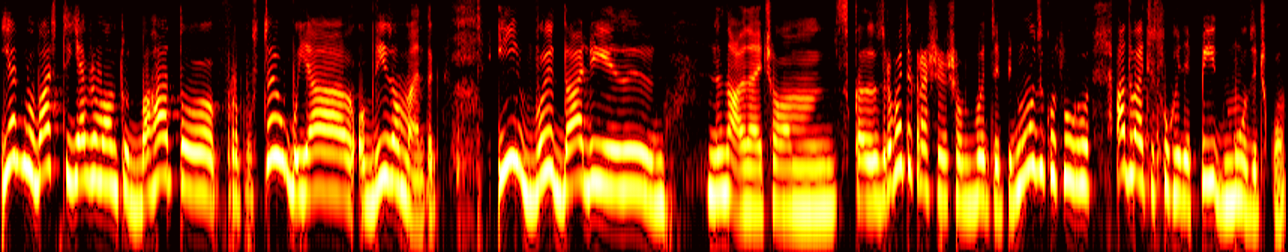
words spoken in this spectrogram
Як ви бачите, я вже вам тут багато пропустив, бо я обрізав ментик. І ви далі е, не знаю навіть, що вам зробити краще, щоб ви це під музику слухали. А давайте слухайте під музичку.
